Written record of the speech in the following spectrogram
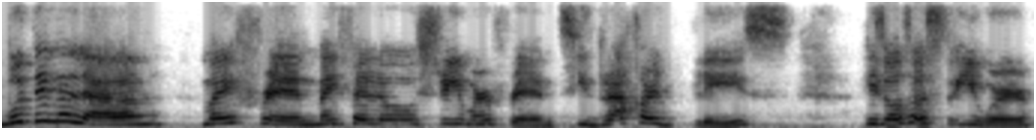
Buti na lang, my friend, my fellow streamer friend, si Drakard Plays, he's also a streamer,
